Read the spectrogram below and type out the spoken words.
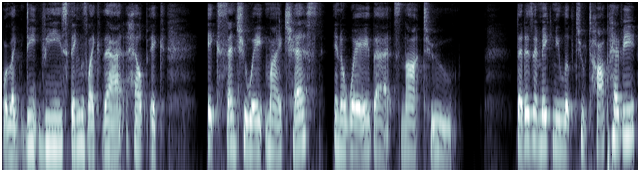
or like deep V's, things like that help it accentuate my chest in a way that's not too that doesn't make me look too top heavy,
